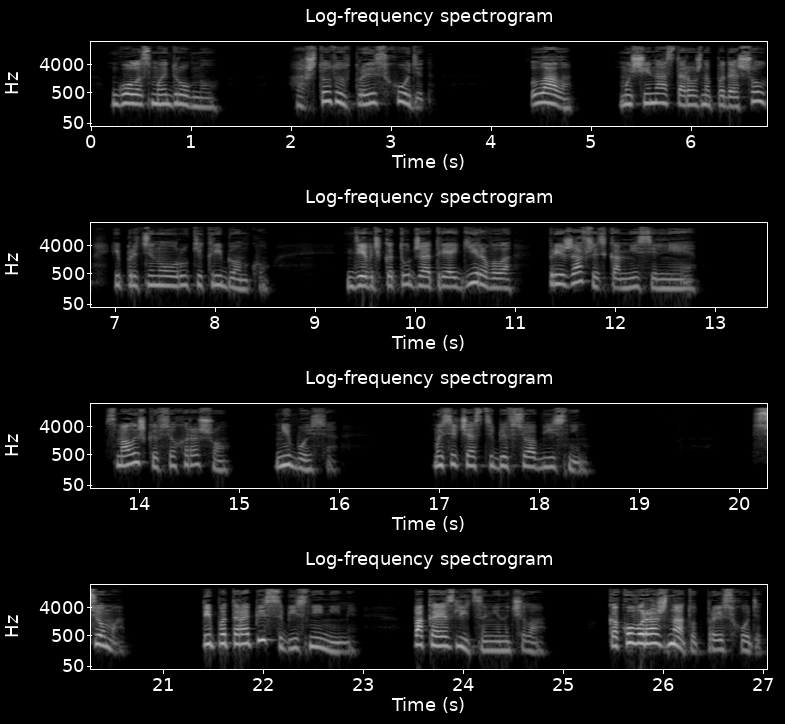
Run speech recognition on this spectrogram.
— голос мой дрогнул. «А что тут происходит?» «Лала!» Мужчина осторожно подошел и протянул руки к ребенку. Девочка тут же отреагировала, прижавшись ко мне сильнее. «С малышкой все хорошо. Не бойся. Мы сейчас тебе все объясним. Сёма, ты поторопись с объяснениями, пока я злиться не начала. Какого рожна тут происходит?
